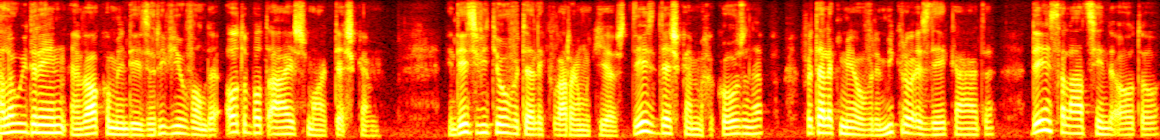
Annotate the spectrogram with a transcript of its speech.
Hallo iedereen en welkom in deze review van de Autobot AI Smart Dashcam. In deze video vertel ik waarom ik juist deze dashcam gekozen heb, vertel ik meer over de micro SD kaarten, de installatie in de auto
